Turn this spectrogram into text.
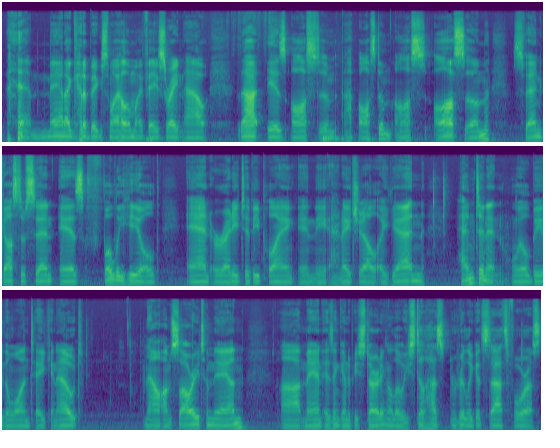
Man, I got a big smile on my face right now. That is awesome. Awesome? Awesome. Sven Gustafsson is fully healed and ready to be playing in the NHL again. Hentunen will be the one taken out. Now, I'm sorry to Man. Uh, Man isn't going to be starting, although he still has really good stats for us.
